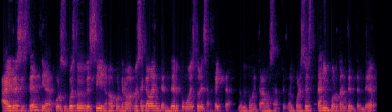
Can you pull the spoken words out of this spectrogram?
Hay resistencia, por supuesto que sí, ¿no? Porque no, no se acaba de entender cómo esto les afecta, lo que comentábamos antes, ¿no? Y por eso es tan importante entender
